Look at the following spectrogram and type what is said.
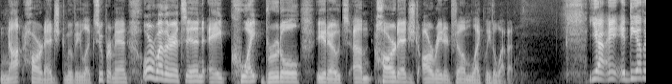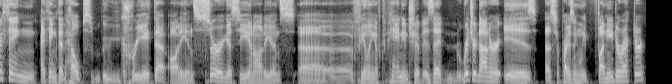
not hard edged movie like Superman, or whether it's in a quite brutal, you know, um, hard edged R rated film like Lethal Weapon. Yeah, the other thing I think that helps create that audience surrogacy and audience uh, feeling of companionship is that Richard Donner is a surprisingly funny director.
